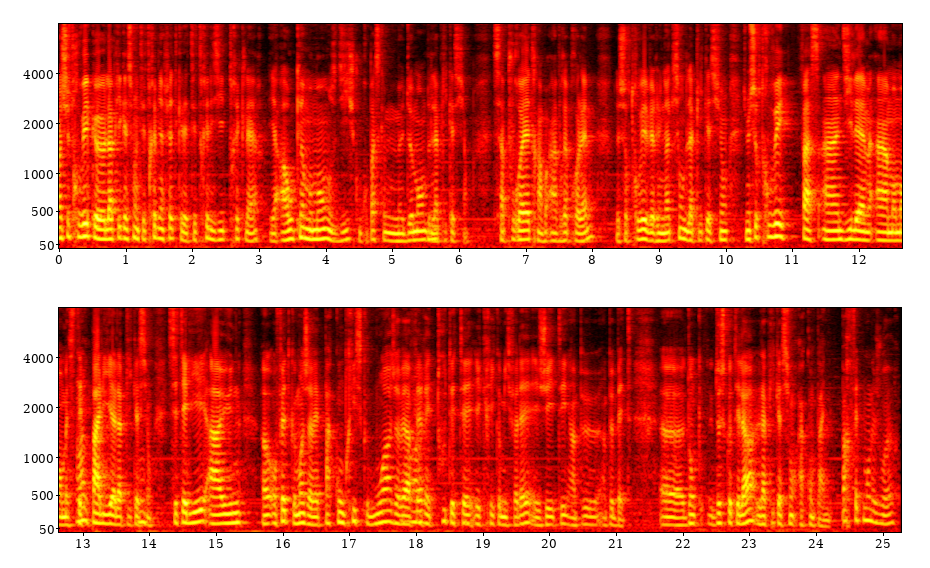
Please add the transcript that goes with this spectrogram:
Moi, j'ai trouvé que l'application était très bien faite, qu'elle était très lisible, très claire. Et à aucun moment, on se dit, je comprends pas ce qu'elle me demande de l'application. Ça pourrait être un, un vrai problème de se retrouver vers une action de l'application. Je me suis retrouvé face à un dilemme à un moment, mais c'était Ouais. pas lié à l'application. C'était lié à une, euh, au fait que moi, j'avais pas compris ce que moi j'avais à faire et tout était écrit comme il fallait et j'ai été un peu, un peu bête. Euh, donc, de ce côté-là, l'application accompagne parfaitement les joueurs.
